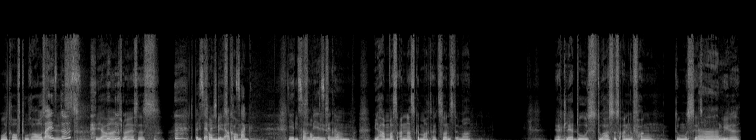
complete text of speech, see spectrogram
worauf du raus Weißt willst. Ja, ich weiß es. Du Die bist ja richtig Zombies auf kommen. Zack. Die, Die Zombies, Zombies genau. kommen. Wir haben was anders gemacht als sonst immer. Erklär du es. Du hast es angefangen. Du musst jetzt auch gucken, Ähm. wie du,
